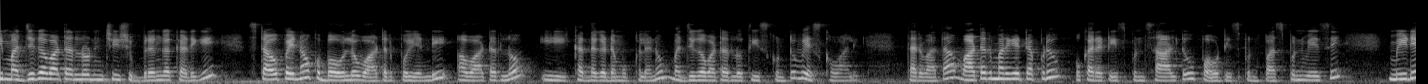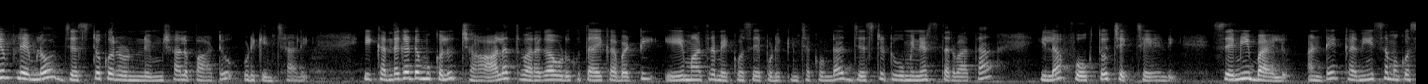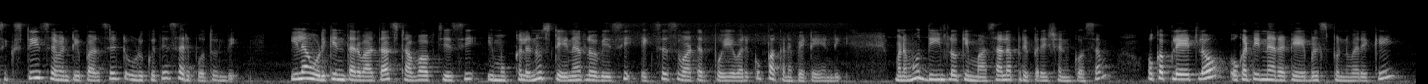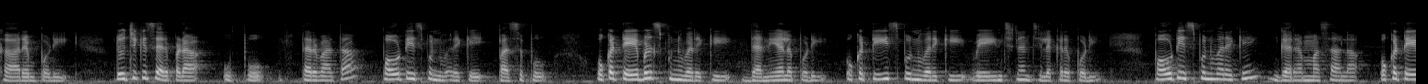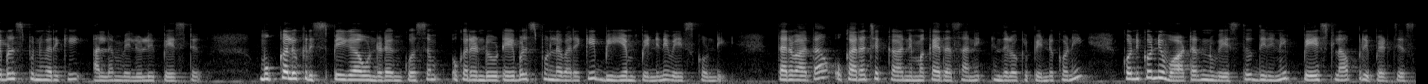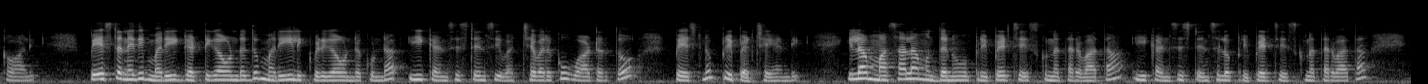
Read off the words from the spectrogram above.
ఈ మజ్జిగ వాటర్లో నుంచి శుభ్రంగా కడిగి స్టవ్ పైన ఒక బౌల్లో వాటర్ పోయండి. ఆ వాటర్లో ఈ కందగడ్డ ముక్కలను మజ్జిగ వాటర్లో తీసుకుంటూ వేసుకోవాలి. తర్వాత వాటర్ మరిగేటప్పుడు ఒక అర టీ స్పూన్ సాల్ట్ పావు టీ స్పూన్ పసుపును వేసి మీడియం ఫ్లేమ్లో జస్ట్ ఒక రెండు నిమిషాల పాటు ఉడికించాలి. ఈ కందగడ్డ ముక్కలు చాలా త్వరగా ఉడుకుతాయి కాబట్టి ఏమాత్రం ఎక్కువసేపు ఉడికించకుండా జస్ట్ టూ మినిట్స్ తర్వాత ఇలా ఫోక్తో చెక్ చేయండి. సెమీ బాయిల్డ్ అంటే కనీసం ఒక సిక్స్టీ సెవెంటీ పర్సెంట్ ఉడికితే సరిపోతుంది. ఇలా ఉడికిన తర్వాత స్టవ్ ఆఫ్ చేసి ఈ ముక్కలను స్టెయినర్లో వేసి ఎక్సెస్ వాటర్ పోయే వరకు పక్కన పెట్టేయండి. మనము దీంట్లోకి మసాలా ప్రిపరేషన్ కోసం ఒక ప్లేట్లో ఒకటిన్నర టేబుల్ స్పూన్ వరకు కారం పొడి రుచికి సరిపడా ఉప్పు తర్వాత పావు టీ స్పూన్ వరకు పసుపు ఒక టేబుల్ స్పూన్ వరకు ధనియాల పొడి ఒక టీ స్పూన్ వరకు వేయించిన జీలకర్ర పొడి పావు టీ స్పూన్ వరకు గరం మసాలా ఒక టేబుల్ స్పూన్ వరకు అల్లం వెల్లుల్లి పేస్ట్. ముక్కలు క్రిస్పీగా ఉండడం కోసం ఒక రెండు టేబుల్ స్పూన్ల వరకు బియ్యం పిండిని వేసుకోండి. తర్వాత ఒక అరచెక్క నిమ్మకాయ రసాన్ని ఇందులోకి పిండుకొని కొన్ని కొన్ని వాటర్ను వేస్తూ దీనిని పేస్ట్లా ప్రిపేర్ చేసుకోవాలి. పేస్ట్ అనేది మరీ గట్టిగా ఉండదు మరీ లిక్విడ్గా ఉండకుండా ఈ కన్సిస్టెన్సీ వచ్చే వరకు వాటర్తో పేస్ట్ను ప్రిపేర్ చేయండి. ఇలా మసాలా ముద్దను ప్రిపేర్ చేసుకున్న తర్వాత ఈ కన్సిస్టెన్సీలో ప్రిపేర్ చేసుకున్న తర్వాత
